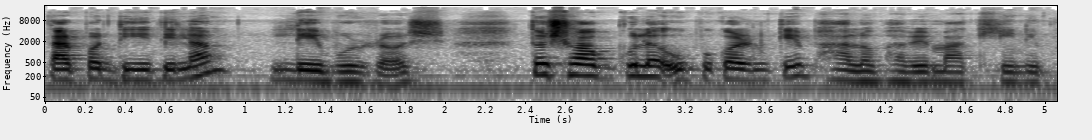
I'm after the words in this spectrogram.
তারপর দিয়ে দিলাম লেবুর রস। তো সবগুলো উপকরণকে ভালোভাবে মাখিয়ে নিব।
